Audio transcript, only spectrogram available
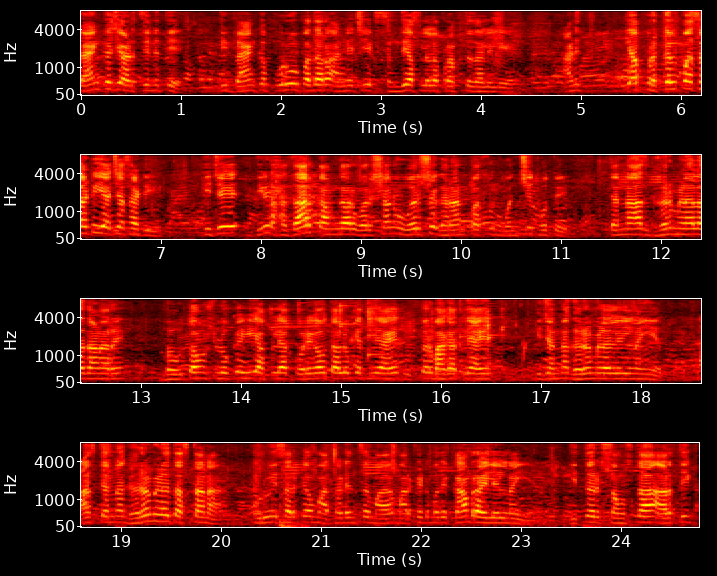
बँक जी अडचणीत आहे ती बँक पूर्वपदार आणण्याची एक संधी आपल्याला प्राप्त झालेली आहे. आणि त्या प्रकल्पासाठी याच्यासाठी की जे दीड हजार कामगार वर्षानुवर्ष घरांपासून वंचित होते त्यांना आज घर मिळायला जाणार आहे. बहुतांश लोक ही आपल्या कोरेगाव तालुक्यातली आहेत उत्तर भागातली आहेत की ज्यांना घरं मिळालेली नाही आहेत आज त्यांना घरं मिळत असताना पूर्वीसारखं माथाड्यांचं मा मार्केटमध्ये काम राहिलेलं नाही आहे इतर संस्था आर्थिक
